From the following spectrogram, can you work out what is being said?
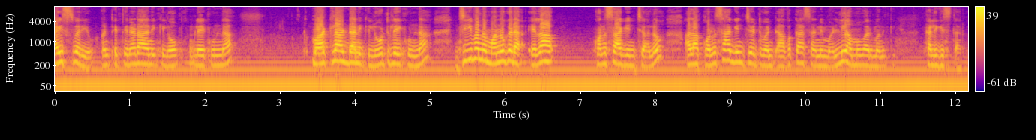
ఐశ్వర్యం. అంటే తినడానికి లోపం లేకుండా మాట్లాడడానికి లోటు లేకుండా జీవన మనుగడ ఎలా కొనసాగించాలో అలా కొనసాగించేటువంటి అవకాశాన్ని మళ్ళీ అమ్మవారు మనకి కలిగిస్తారు.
